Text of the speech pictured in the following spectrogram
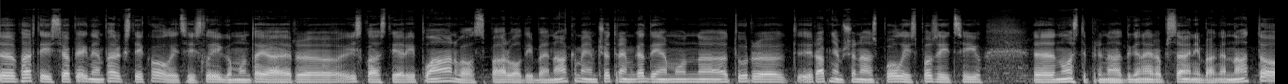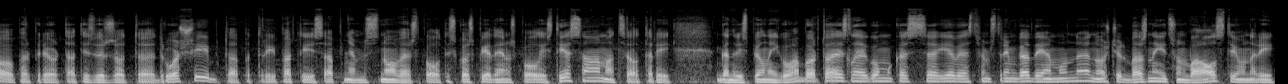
eh, partijas jau piekdien parakstīja koalīcijas līgumu, un tajā ir uh, izklāstīja arī plānu valsts pārvaldībai nākamajiem četriem gadiem, un uh, tur uh, ir apņemšanās polijas pozīciju uh, nostiprināt gan Eiropas Savienībā, gan NATO par prioritāti izvirzot uh, drošību. Tāpat arī partijas apņemas novērst politiskos spiedienus polijas tiesām, atcelt arī gandrīz pilnīgu abortu aizliegumu, kas uh, ieviests pirms trim gadiem, un uh, nošķirt baznīcu un valsti un arī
